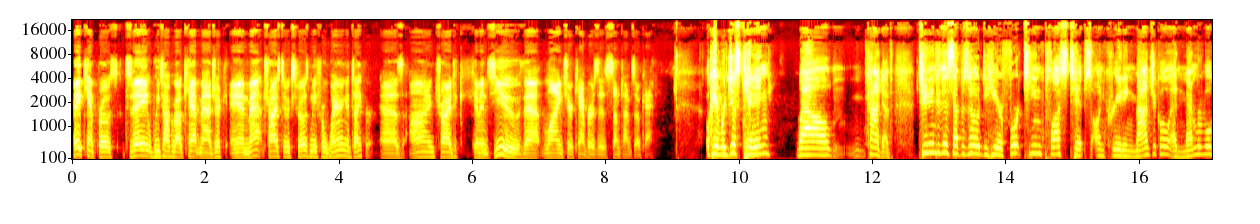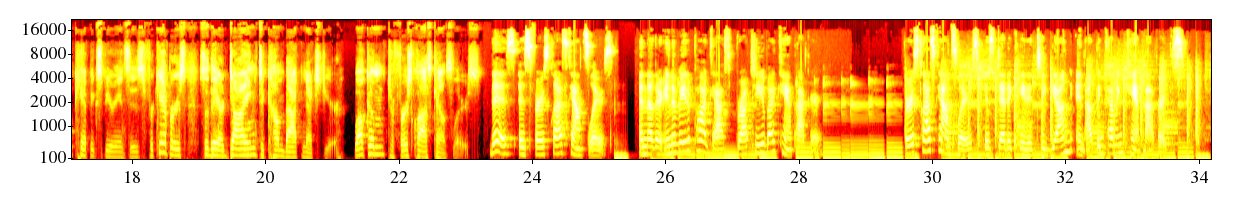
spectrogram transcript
Hey, Camp Pros. Today we talk about camp magic, and Matt tries to expose me for wearing a diaper as I try to convince you that lying to your campers is sometimes okay. Okay, we're just kidding. Well, kind of. Tune into this episode to hear 14 plus tips on creating magical and memorable camp experiences for campers so they are dying to come back next year. Welcome to First Class Counselors. This is First Class Counselors, another innovative podcast brought to you by Camp Hacker. First Class Counselors is dedicated to young and up and coming camp mavericks.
